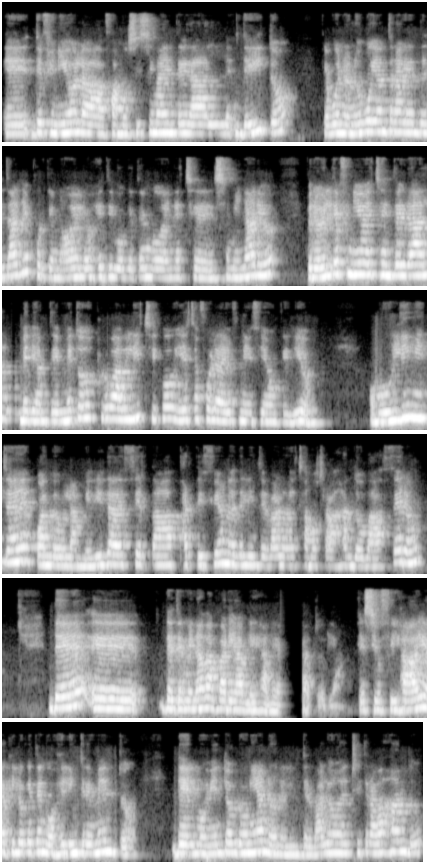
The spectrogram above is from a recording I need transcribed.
eh, definió la famosísima integral de Ito, que bueno, no voy a entrar en detalles porque no es el objetivo que tengo en este seminario, pero él definió esta integral mediante métodos probabilísticos y esta fue la definición que dio como un límite cuando la medida de ciertas particiones del intervalo donde estamos trabajando va a cero, de eh, determinadas variables aleatorias. Que si os fijáis, aquí lo que tengo es el incremento del movimiento browniano en el intervalo donde estoy trabajando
